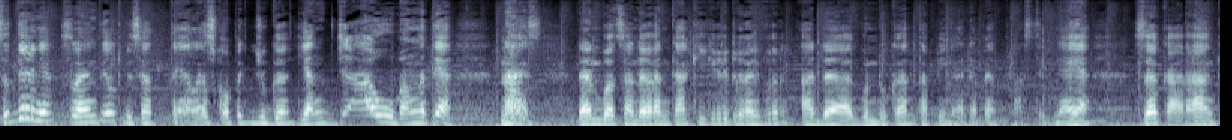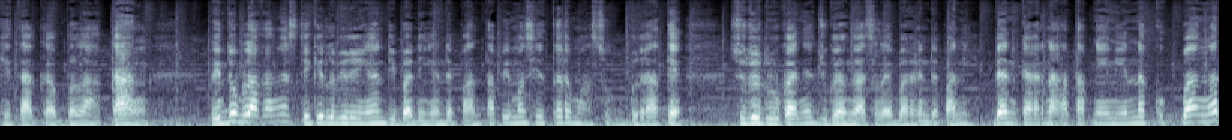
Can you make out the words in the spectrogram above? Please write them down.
setirnya selain tilt bisa teleskopik juga yang jauh banget ya. Nice. Dan buat sandaran kaki kiri driver ada gundukan tapi nggak ada pet plastiknya ya. Sekarang kita ke belakang. Pintu belakangnya sedikit lebih ringan dibandingkan depan, tapi masih termasuk berat ya. Sudut duduknya juga nggak selebar yang depan nih. Dan karena atapnya ini nekuk banget,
